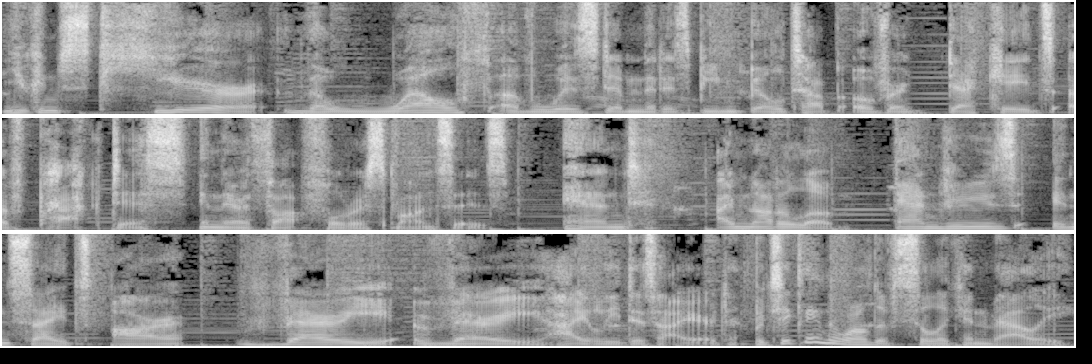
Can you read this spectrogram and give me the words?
You can just hear the wealth of wisdom that has been built up over decades of practice in their thoughtful responses. And I'm not alone. Andrew's insights are very, very highly desired, particularly in the world of Silicon Valley.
